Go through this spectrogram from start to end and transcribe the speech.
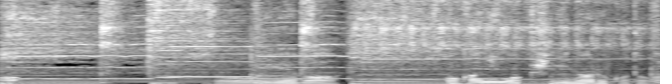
あそういえば他にも気になることが？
